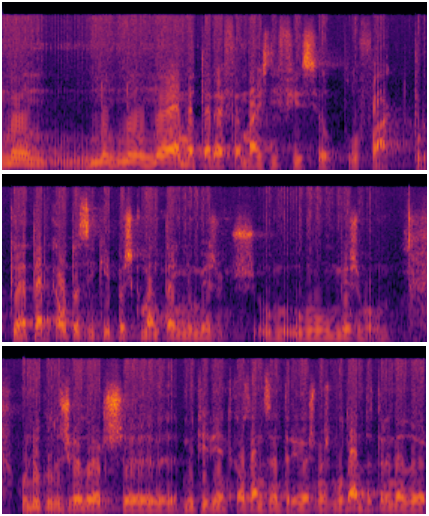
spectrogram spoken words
não, não, não, é uma tarefa mais difícil pelo facto, porque até porque há outras equipas que mantêm o mesmo, o, o mesmo o núcleo dos jogadores uh, muito idêntico aos anos anteriores, mas mudando de treinador,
